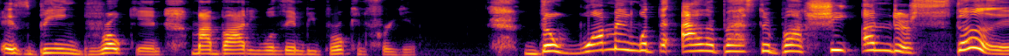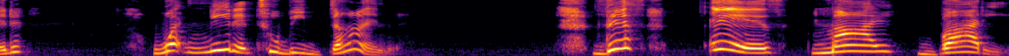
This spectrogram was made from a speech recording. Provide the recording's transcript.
is being broken, my body will then be broken for you. The woman with the alabaster box, she understood what needed to be done. This is my body.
